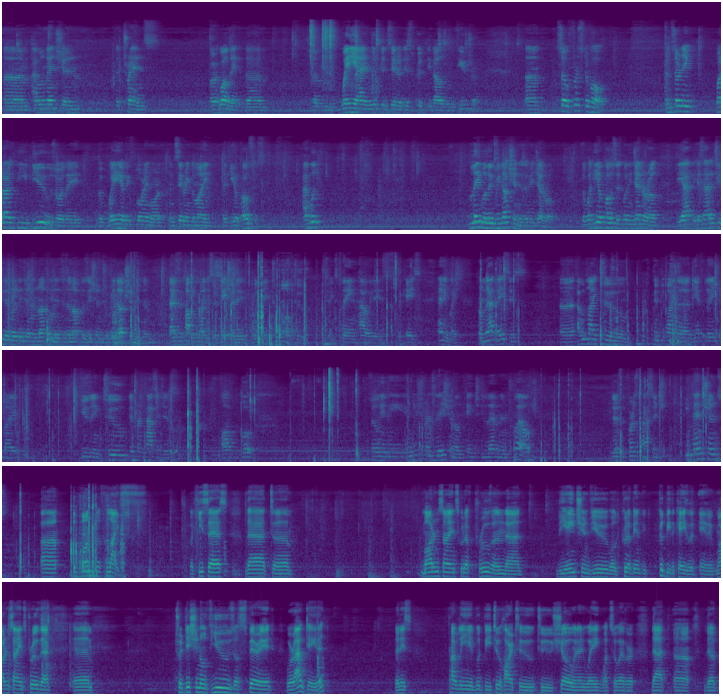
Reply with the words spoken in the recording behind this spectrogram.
um, I will mention the trends, or well, the, the, the way I would consider this could develop in the future. Um, so first of all, concerning what are the views or the, the way of exploring or considering the mind that he opposes, I would label it reductionism in general. So what he opposes, but in general, the, his attitude in religion and nothingness is an opposition to reductionism. That is the topic of my dissertation. It will take too long to, to explain how it is the case. Anyway, from that basis, uh, I would like to simplify the, the explanation by using two different passages of the book. So in the English translation on page 11 and 12, there's the first passage. He mentions uh, the bond of life. But he says that uh, modern science could have proven that the ancient view, well, it could have been, it could be the case that uh, modern science proved that um, traditional views of spirit were outdated. That is, probably it would be too hard to, to show in any way whatsoever that uh, the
